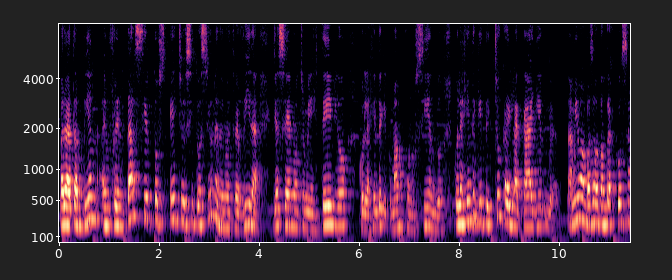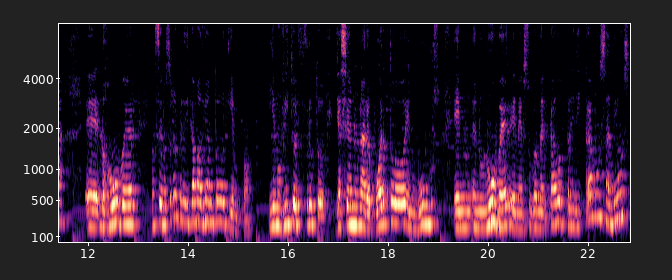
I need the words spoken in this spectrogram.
para también enfrentar ciertos hechos y situaciones de nuestra vida, ya sea en nuestro ministerio, con la gente que vamos conociendo, con la gente que te choca en la calle. A mí me han pasado tantas cosas, eh, los Uber, no sé, nosotros predicamos a Dios en todo tiempo y hemos visto el fruto, ya sea en un aeropuerto, en bus, en, en, un Uber, en el supermercado, predicamos a Dios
